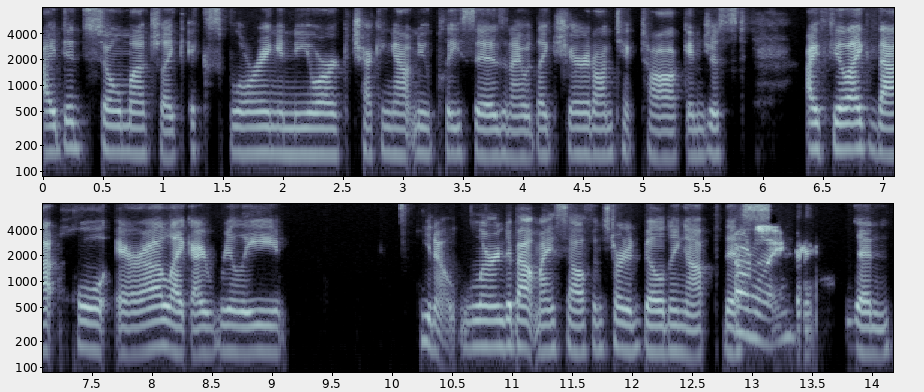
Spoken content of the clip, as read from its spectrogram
I did so much like exploring in New York, checking out new places, and I would like share it on TikTok and just I feel like that whole era, like I really, you know, learned about myself and started building up this. Totally. And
